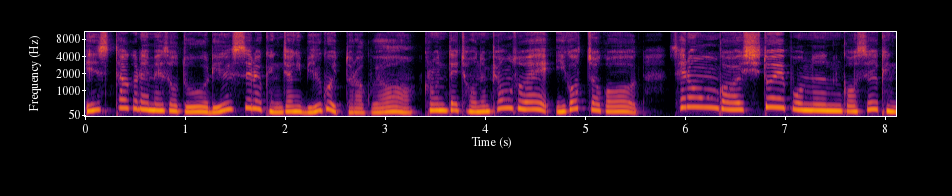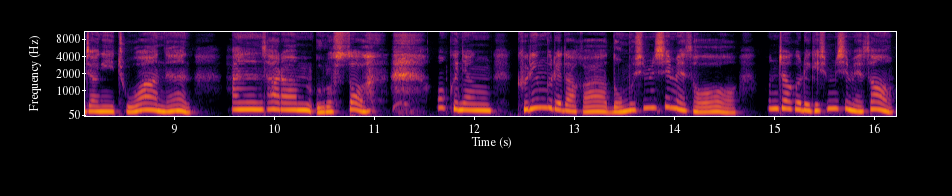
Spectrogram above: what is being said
인스타그램에서도 릴스를 굉장히 밀고 있더라고요. 그런데 저는 평소에 이것저것 새로운 걸 시도해보는 것을 굉장히 좋아하는 한 사람으로서 어 그냥 그림 그리다가 너무 심심해서 혼자 그리기 심심해서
